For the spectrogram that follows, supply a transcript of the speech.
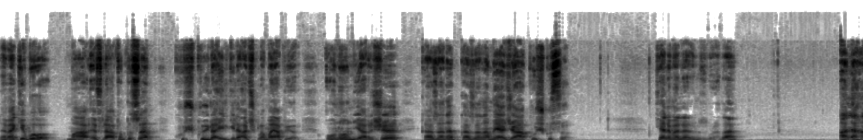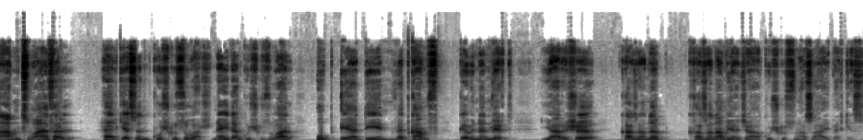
Demek ki bu ma eflatun kısım kuşkuyla ilgili açıklama yapıyor. Onun yarışı kazanıp kazanamayacağı kuşkusu. Kelimelerimiz burada. Haben Zweifel. Herkesin kuşkusu var. Neyden kuşkusu var? Ob er den Wettkampf gewinnen wird. Yarışı kazanıp kazanamayacağı kuşkusuna sahip herkes.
